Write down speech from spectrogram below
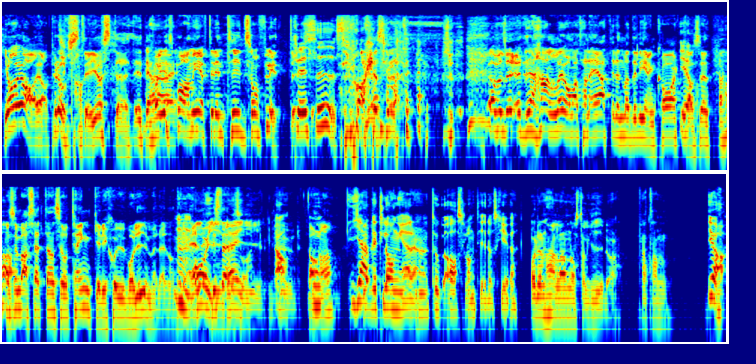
Ja, ja, ja, Proust, just det. Det, Det var ju spaning efter en tid som flytt. Precis. Tillbaka till Ja, men det, det handlar ju om att han äter en madeleinekaka Ja. och, sen, och sen bara sätter han sig och tänker i sju volymer eller någonting. Eller, Oj, visst är det nej, så? Ja. gud. Ja. Mm, Jävligt lång är den och det tog aslång tid att skriva. Och den handlar om nostalgi då? För att han... Ja,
